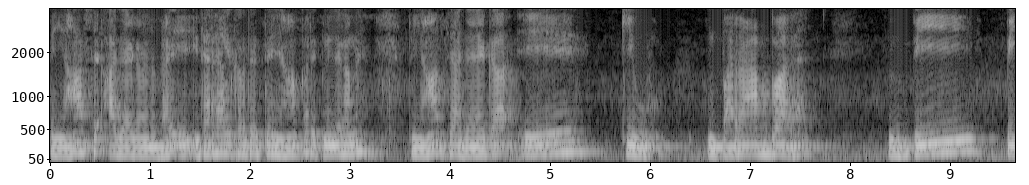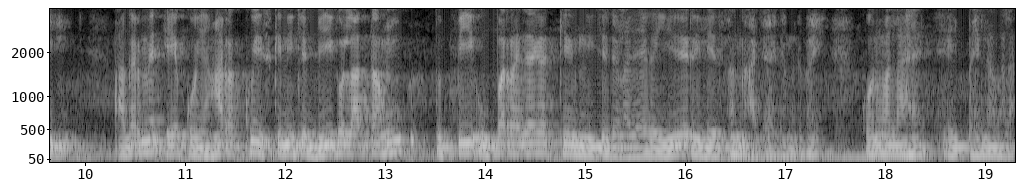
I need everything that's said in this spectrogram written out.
तो यहाँ से आ जाएगा मेरे भाई, इधर हल कर देते हैं यहाँ पर इतनी जगह में। तो यहाँ से आ जाएगा ए क्यू बराबर बी पी अगर मैं ए को यहाँ रखूँ, इसके नीचे बी को लाता हूँ तो पी ऊपर रह जाएगा क्यू नीचे चला जाएगा। ये रिलेशन आ जाएगा मेरे भाई। कौन वाला है? यही पहला वाला।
